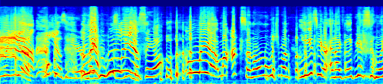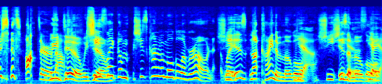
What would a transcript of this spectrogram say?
Leah, Leah's here. I'm like, who's Leah? Here. Leah, my accent. I don't know which one. Leah's here, and I feel like we have so much to talk to her We about. do, we do. She's like um, she's kind of a mogul of her own. She Like, is not kind of a mogul. Yeah, she, is a mogul. Yeah, yeah,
